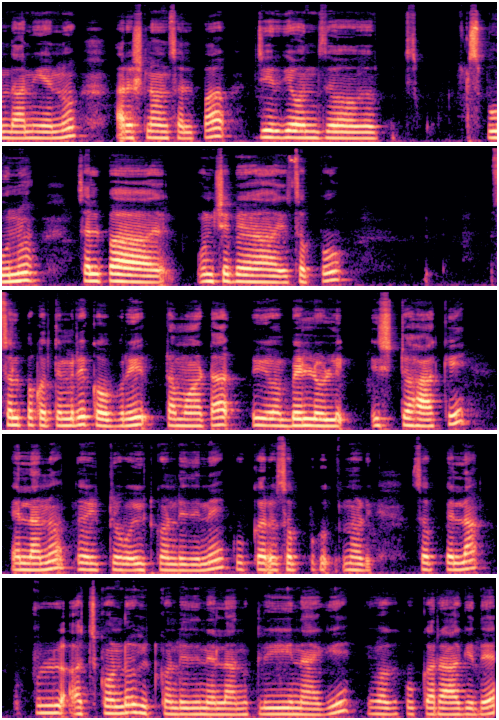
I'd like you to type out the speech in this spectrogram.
ಒಂದು ಆನಿಯನ್ನು ಅರಶಿನ ಒಂದು ಸ್ವಲ್ಪ, ಜೀರಿಗೆ ಒಂದು ಸ್ಪೂನು ಸ್ವಲ್ಪ ಹುಣಸೆ ಸೊಪ್ಪು, ಸ್ವಲ್ಪ ಕೊತ್ತಂಬರಿ, ಕೊಬ್ಬರಿ, ಟೊಮಾಟ ಬೆಳ್ಳುಳ್ಳಿ ಇಷ್ಟು ಹಾಕಿ ಎಲ್ಲನೂ ಇಟ್ಟು, ಇಟ್ಕೊಂಡಿದ್ದೀನಿ. ಕುಕ್ಕರ್ ಸೊಪ್ಪು ನೋಡಿ, ಸೊಪ್ಪೆಲ್ಲ ಫುಲ್ ಹಚ್ಕೊಂಡು ಇಟ್ಕೊಂಡಿದ್ದೀನಿ ಎಲ್ಲನೂ ಕ್ಲೀನಾಗಿ ಇವಾಗ ಕುಕ್ಕರ್ ಆಗಿದೆ.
